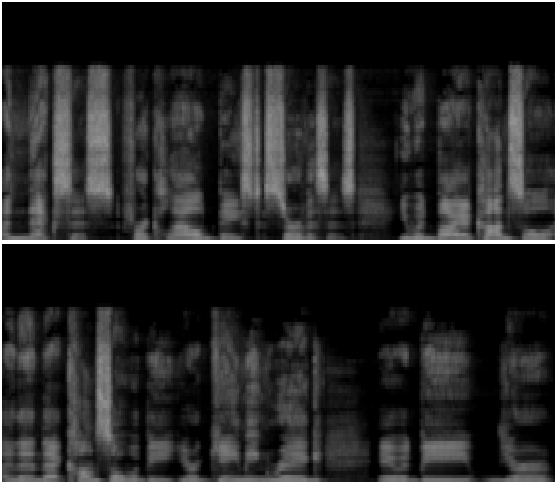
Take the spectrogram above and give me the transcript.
a nexus for cloud based services. You would buy a console, and then that console would be your gaming rig. It would be your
